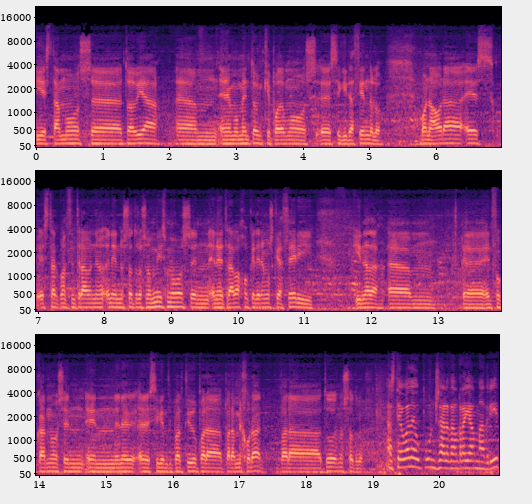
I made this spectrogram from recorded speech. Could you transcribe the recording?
y estamos eh, todavía em, en el momento en que podemos eh, seguir haciéndolo. Bueno, ahora es estar concentrado en, en nosotros mismos, en, en el trabajo que tenemos que hacer y, y nada, eh, enfocarnos en, en- en el, en el siguiente partido para, para mejorar para todos nosotros. Esteu a 10 punts ara del Real Madrid.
